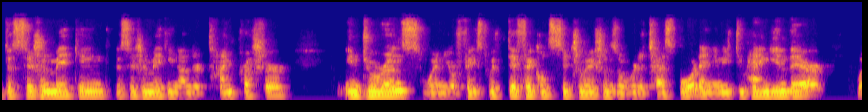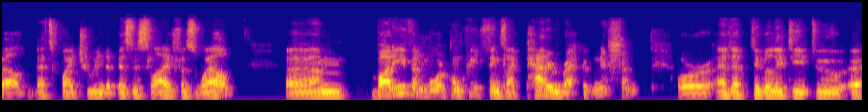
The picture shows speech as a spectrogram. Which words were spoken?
decision making, decision making under time pressure, endurance when you're faced with difficult situations over the chessboard and you need to hang in there. Well, that's quite true in the business life as well. Um, but even more concrete things like pattern recognition or adaptability to uh,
